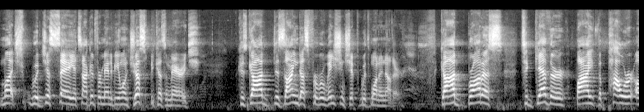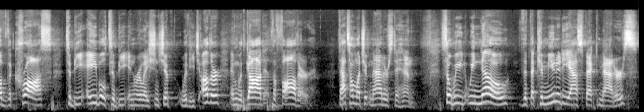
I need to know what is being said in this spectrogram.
much would just say it's not good for man to be alone just because of marriage. Because God designed us for relationship with one another. God brought us together by the power of the cross to be able to be in relationship with each other and with God the Father. That's how much it matters to him. So we, we know that the community aspect matters,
